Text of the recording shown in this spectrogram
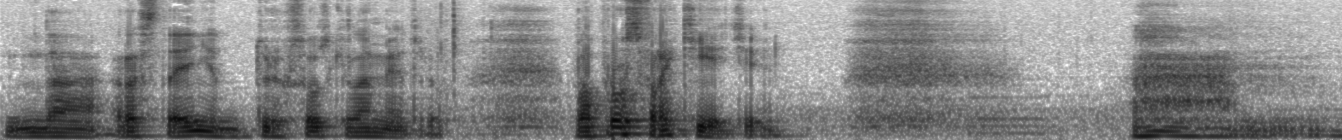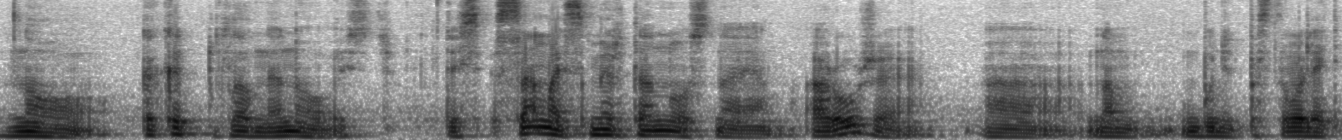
на расстояние до 300 километров. Вопрос в ракете. Но какая тут главная новость? То есть самое смертоносное оружие а, нам будет поставлять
